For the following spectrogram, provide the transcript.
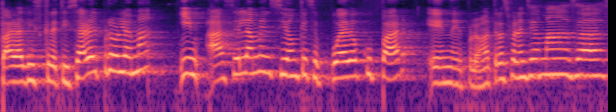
para discretizar el problema y hace la mención que se puede ocupar en el problema de transferencia de masas,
